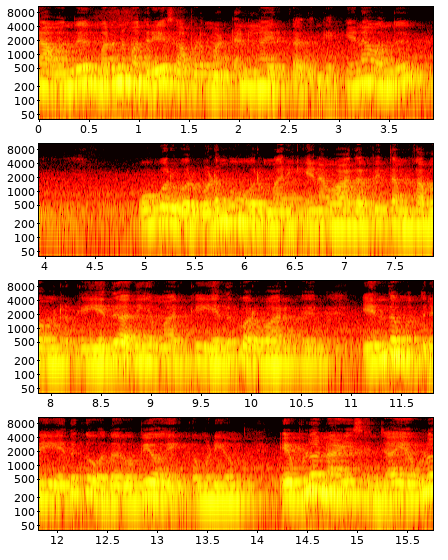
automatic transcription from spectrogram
நான் வந்து மருந்து மாத்திரையே சாப்பிட மாட்டேன்லாம் இருக்காதிங்க. ஏன்னா வந்து ஒவ்வொரு ஒரு உடம்பும் ஒரு மாதிரி. ஏன்னா வாத பித்தம் கபம் இருக்குது எது அதிகமாக இருக்குது எது குறைவாக இருக்குது எந்த முத்திரை எதுக்கு உத உபயோகிக்க முடியும்? எவ்வளோ நாழி செஞ்சால் எவ்வளோ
